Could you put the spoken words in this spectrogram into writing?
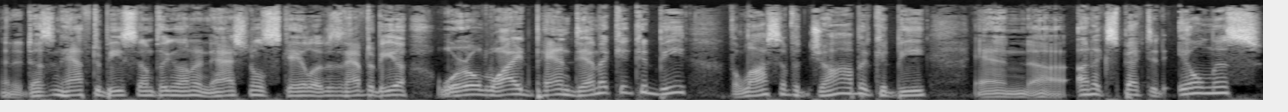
And it doesn't have to be something on a national scale. It doesn't have to be a worldwide pandemic. It could be the loss of a job. It could be an uh, unexpected illness,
